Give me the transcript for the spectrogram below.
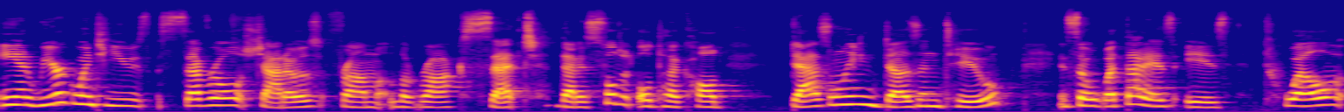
And we are going to use several shadows from Lorac's set that is sold at Ulta called Dazzling Dozen 2. And so what that is, is 12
